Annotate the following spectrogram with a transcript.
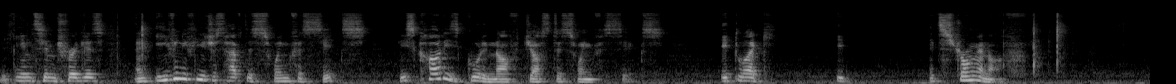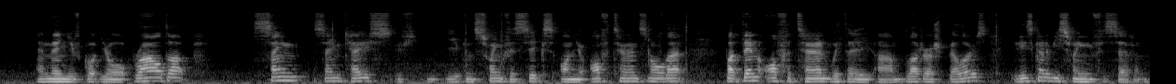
the Intim triggers, and even if you just have to swing for six, this card is good enough just to swing for six. It like, it's strong enough. And then you've got your riled up, same same case. If you can swing for six on your off turns and all that, but then off a turn with a um, Blood Rush Bellows, it is going to be swinging for seven.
